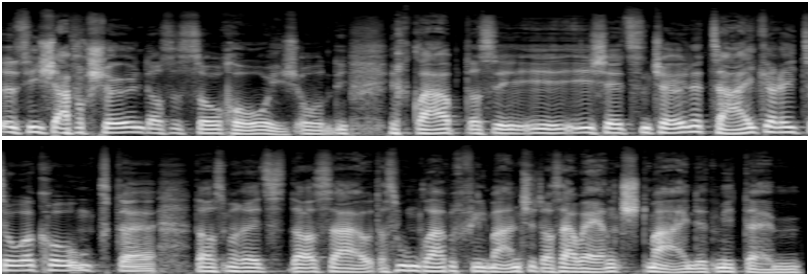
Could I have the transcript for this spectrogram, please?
Es ist einfach schön, dass es so gekommen ist. Und ich, ich glaube, das ist jetzt ein schöner Zeiger in Zukunft, äh, dass man jetzt das auch, dass unglaublich viele Menschen das auch ernst meinen mit dem,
